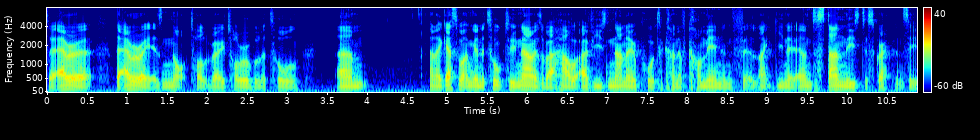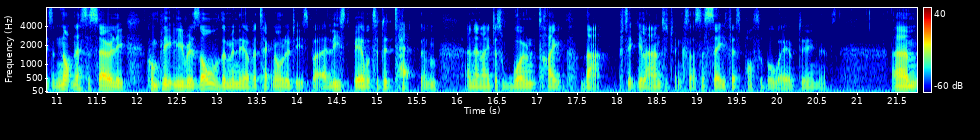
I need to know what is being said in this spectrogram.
So error, the error rate is not tol very tolerable at all. Um, and I guess what I'm going to talk to now is about how I've used Nanopore to kind of come in and like you know understand these discrepancies and not necessarily completely resolve them in the other technologies, but at least be able to detect them and then I just won't type that particular antigen because that's the safest possible way of doing this. Um,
